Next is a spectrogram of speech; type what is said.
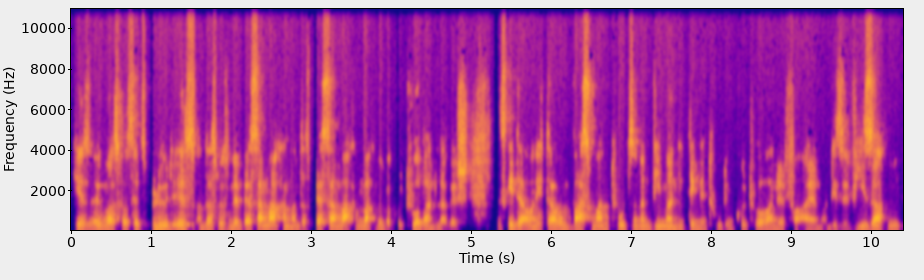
hier ist irgendwas, was jetzt blöd ist und das müssen wir besser machen und das besser machen, machen wir kulturwandlerisch. Es geht ja auch nicht darum, was man tut, sondern wie man die Dinge tut im Kulturwandel vor allem. Und diese Wie-Sachen,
